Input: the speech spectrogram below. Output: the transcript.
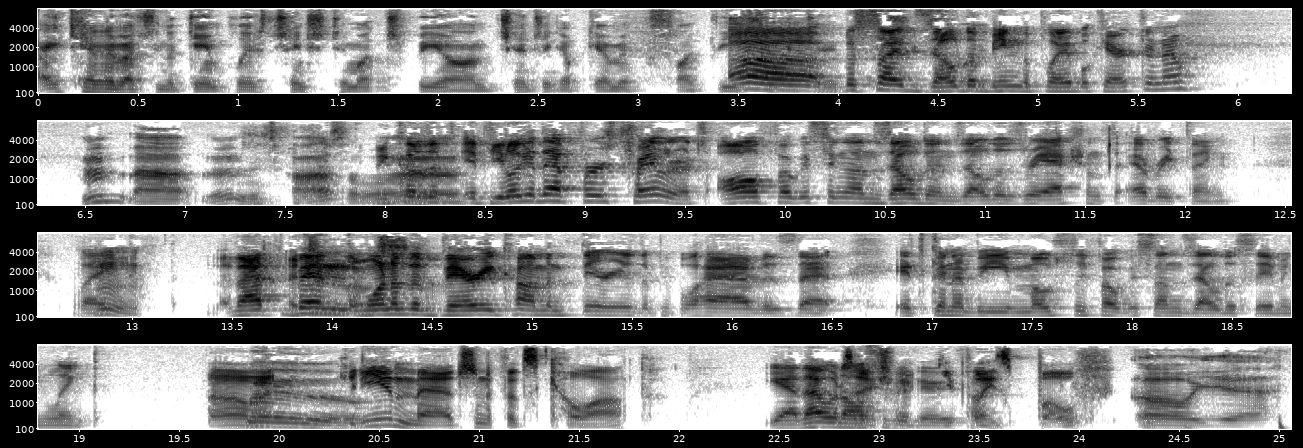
I can't imagine the gameplay has changed too much beyond changing up gimmicks like these. Uh, besides Tape. Zelda being the playable character now? Hmm, uh, mm, it's possible. Because uh, if, if you look at that first trailer, it's all focusing on Zelda and Zelda's reaction to everything. Like Hmm. that's I been one of the very common theories that people have is that it's going to be mostly focused on Zelda saving Link. Oh, my- could you imagine if it's co-op? Yeah, that would It's also actually, be very he fun. plays both. Oh yeah.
